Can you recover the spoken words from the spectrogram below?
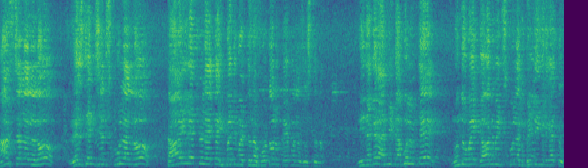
హాస్టళ్ళలో రెసిడెన్షియల్ స్కూళ్ళల్లో టాయిలెట్లు లేక ఇబ్బంది పడుతున్న ఫోటోలు పేపర్లు చూస్తున్నాం. నీ దగ్గర అన్ని డబ్బులు ఉంటే ముందు పోయి గవర్నమెంట్ స్కూళ్ళకు బిల్డింగ్లు కట్టు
